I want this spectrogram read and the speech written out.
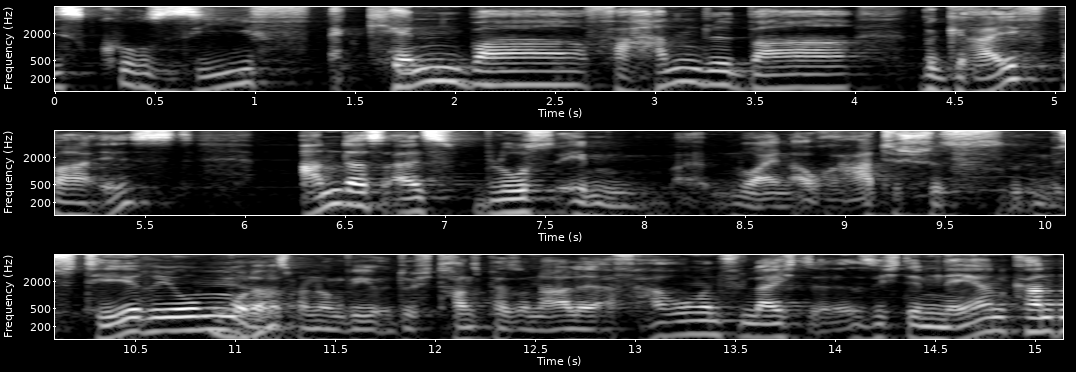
diskursiv erkennbar, verhandelbar, begreifbar ist, anders als bloß eben nur ein auratisches Mysterium ja. oder was man irgendwie durch transpersonale Erfahrungen vielleicht äh, sich dem nähern kann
